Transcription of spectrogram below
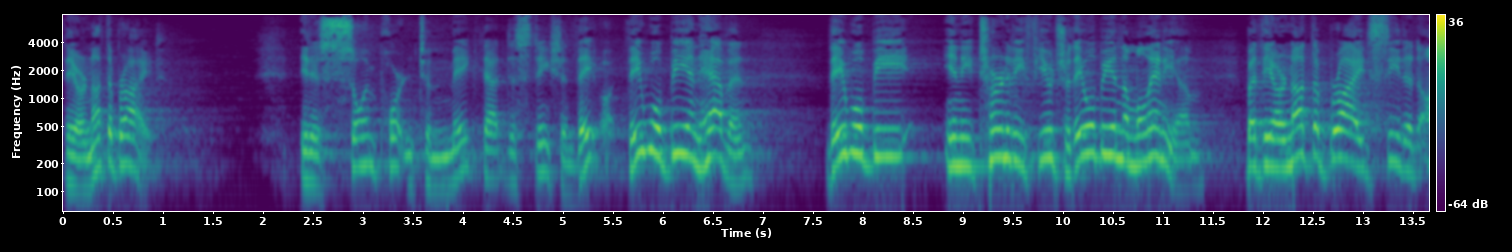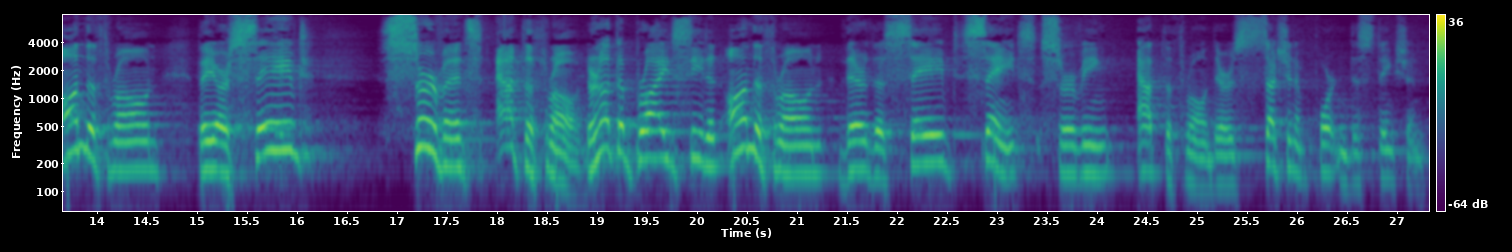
They are not the bride. It is so important to make that distinction. They, they will be in heaven. They will be in eternity future. They will be in the millennium, but they are not the bride seated on the throne. They are saved servants at the throne. They're not the bride seated on the throne. They're the saved saints serving at the throne. There is such an important distinction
